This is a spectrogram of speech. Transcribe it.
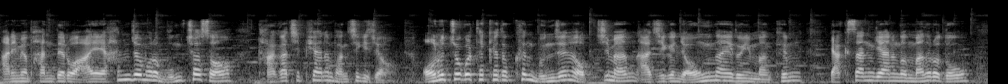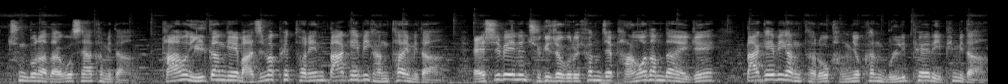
아니면 반대로 아예 한 점으로 뭉쳐서 다 같이 피하는 방식이죠. 어느 쪽을 택해도 큰 문제는 없지만 아직은 영웅 난이도인 만큼 약산계 하는 것만으로도 충분하다고 생각합니다. 다음은 1단계의 마지막 패턴인 따개비 강타입니다. 애쉬베이는 주기적으로 현재 방어 담당에게 따개비 강타로 강력한 물리 피해를 입힙니다.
